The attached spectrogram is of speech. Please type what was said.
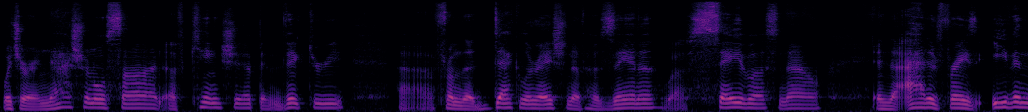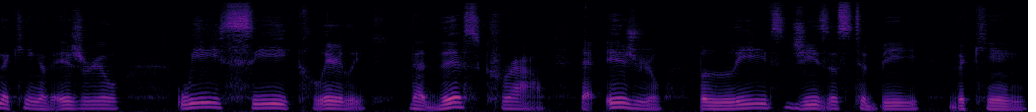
which are a national sign of kingship and victory, uh, from the declaration of Hosanna, well, save us now, and the added phrase, even the King of Israel, we see clearly that this crowd, that Israel, believes Jesus to be the King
